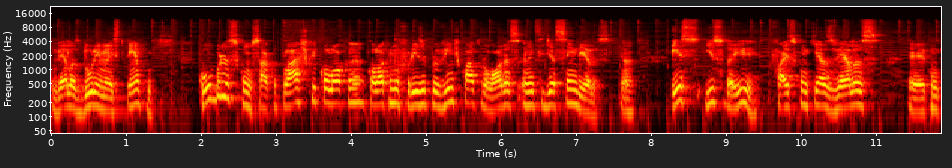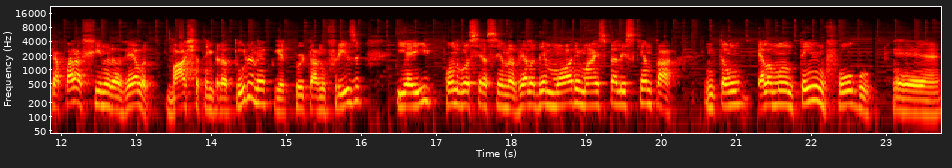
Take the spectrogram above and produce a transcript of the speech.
velas durem mais tempo, Cubras com saco plástico e coloca, coloque no freezer por 24 horas antes de acendê-las. Tá? Isso, isso daí faz com que as velas, é, com que a parafina da vela baixe a temperatura, né? Porque por estar no freezer, e aí quando você acende a vela demore mais para ela esquentar. Então ela mantém um fogo, é,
